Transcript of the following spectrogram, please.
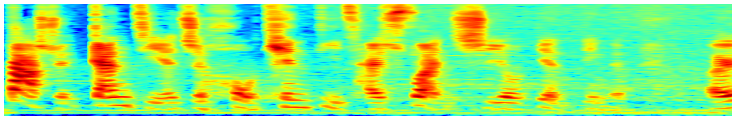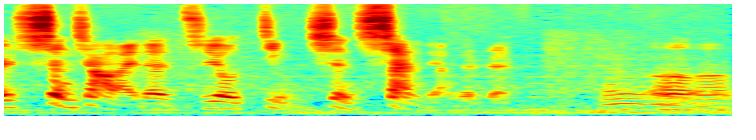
大水干结之后，天地才算是又奠定了。而剩下来的只有谨慎善良的人。嗯嗯嗯，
